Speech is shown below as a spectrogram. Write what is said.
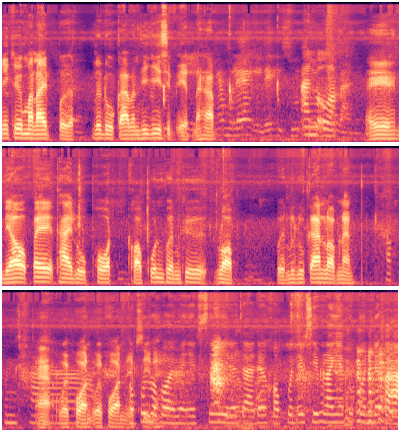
นี่คือมาลัยเปิดฤดูกาลวันที่ 21 นะครับ อันบออกเอ้ยเดี๋ยวไปถ่ายรูปโพสต์ขอบคุณเพื่อนคือรอบเปิดฤดูกาลรอบนั้น ขอบคุณค่ะอะอวยพรอวยพรขเออบฟคุณซีพ่อพลอยเป็นเอฟซีนะจ๊ะเด้อขอบคุณเอฟซีพลังงานทุกคนด้วยค่ะ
